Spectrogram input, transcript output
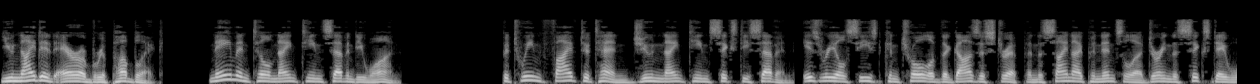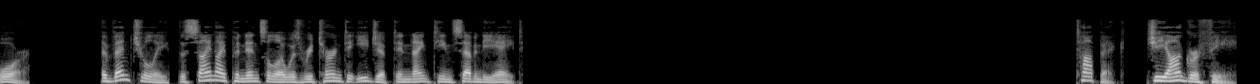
«United Arab Republic» name until 1971. Between 5–10 June 1967, Israel seized control of the Gaza Strip and the Sinai Peninsula during the Six-Day War. Eventually, the Sinai Peninsula was returned to Egypt in 1978. Geography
